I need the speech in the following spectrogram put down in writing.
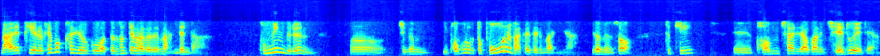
나의 피해를 회복하려고 어떤 선택을 하게 되면 안 된다. 국민들은 어 지금 이 법으로부터 보호를 받아야 되는 거 아니냐 이러면서 특히 에, 검찰이라고 하는 제도에 대한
